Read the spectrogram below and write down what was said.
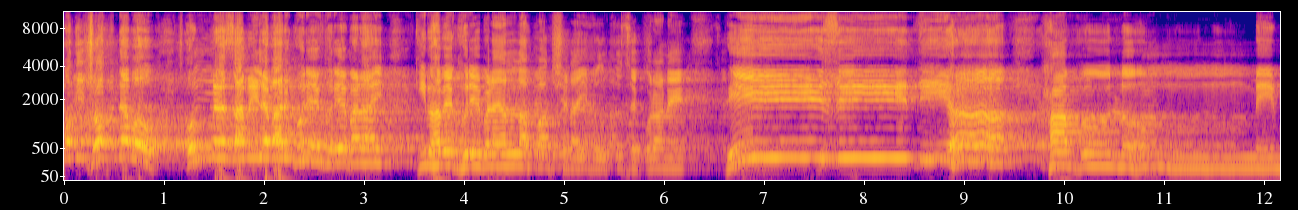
প্রতিশোধ নেব। উম্মে জামিল এবার ঘুরে ঘুরে বেড়ায়। কীভাবে ঘুরে বেড়ায় আল্লাহ পাক সেটাই বলতেছে কোরআনে। হাবলুম মিম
